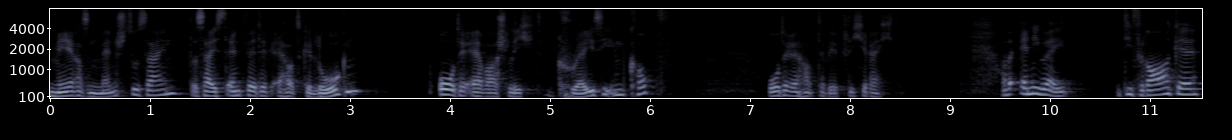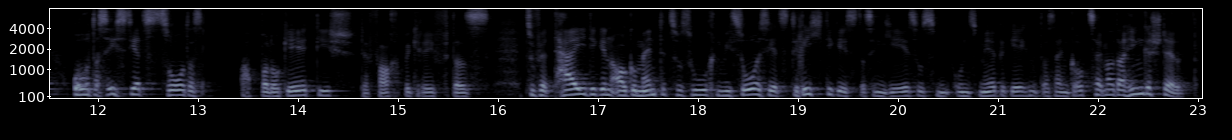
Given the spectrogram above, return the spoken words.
mehr als ein Mensch zu sein. Das heißt, entweder er hat gelogen oder er war schlicht crazy im Kopf oder er hatte wirklich recht. Aber anyway, die Frage, oh, das ist jetzt so, das apologetisch, der Fachbegriff, das zu verteidigen, Argumente zu suchen, wieso es jetzt richtig ist, dass in Jesus uns mehr begegnet als ein Gott, sei mal dahingestellt.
